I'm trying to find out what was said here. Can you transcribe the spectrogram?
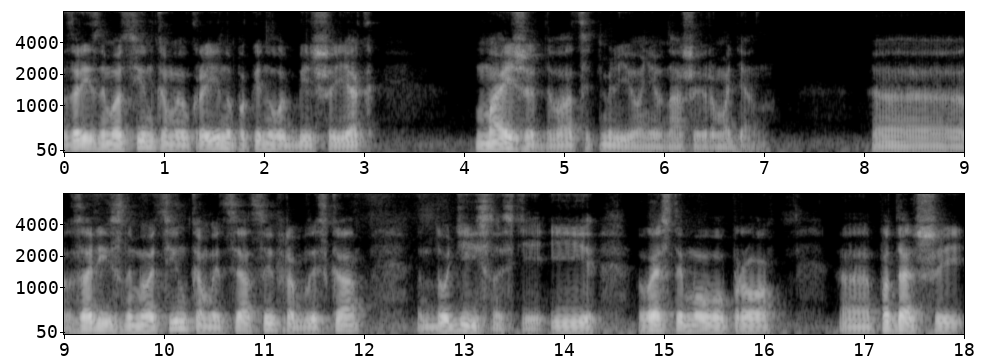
за різними оцінками Україну покинуло більше як майже 20 мільйонів наших громадян. Е, За різними оцінками ця цифра близька до дійсності. І вести мову про е, подальший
